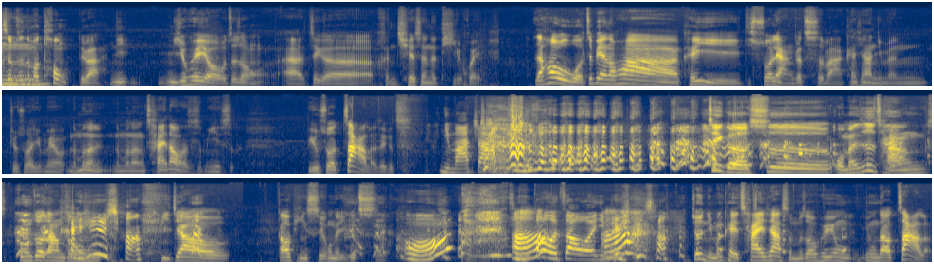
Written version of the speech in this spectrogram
是不是那么痛，对吧？你你就会有这种啊、呃这个很切身的体会。然后我这边的话，可以说两个词吧，看一下你们就说有没有能不能能不能猜到它是什么意思。比如说“炸了”这个词，你妈炸了，这个是我们日常工作当中日常。比较高频使用的一个词，哦，挺暴躁啊！你们日常 就你们可以猜一下什么时候会用用到炸了。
